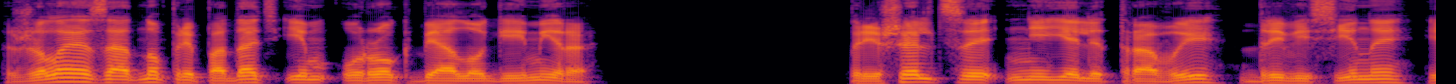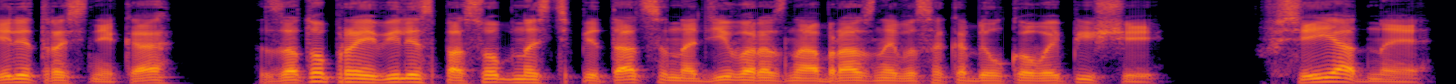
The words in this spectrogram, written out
желая заодно преподать им урок биологии мира. Пришельцы не ели травы, древесины или тростника, зато проявили способность питаться на диво разнообразной высокобелковой пищей. Всеядные.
